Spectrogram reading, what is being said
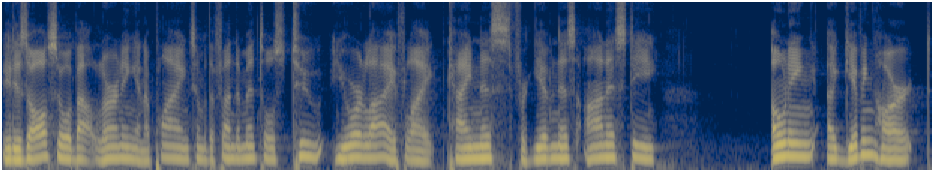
It is also about learning and applying some of the fundamentals to your life, like kindness, forgiveness, honesty, owning a giving heart,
